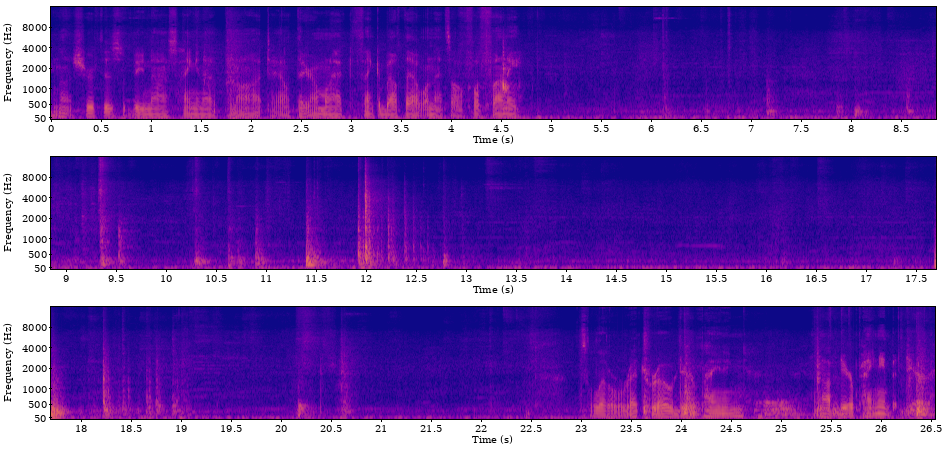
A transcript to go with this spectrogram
I'm not sure if this would be nice hanging up or not out there. I'm going to have to think about that one. That's awful funny. It's a little retro deer painting. Painting, but deer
